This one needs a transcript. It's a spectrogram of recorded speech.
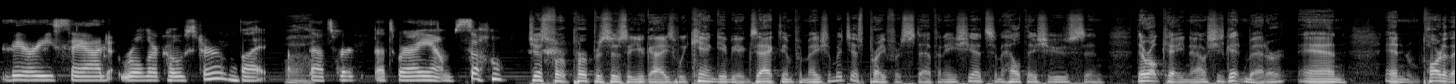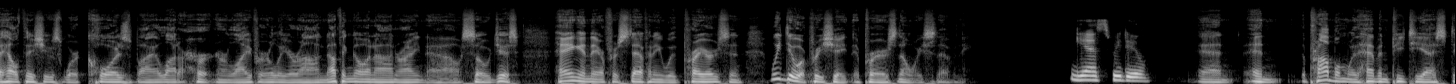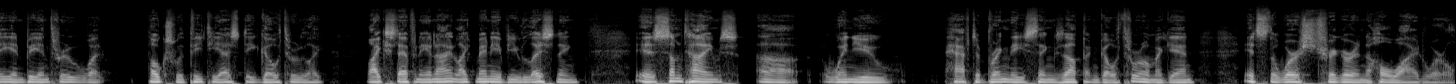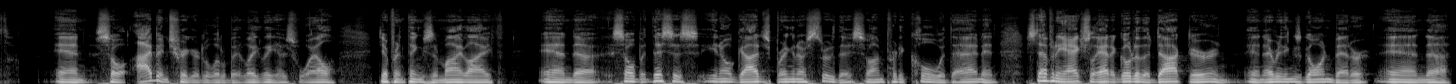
very sad roller coaster, but wow. that's where that's where I am. So just for purposes of you guys, we can't give you exact information, but just pray for Stephanie. She had some health issues, and they're okay now. She's getting better, and and part of the health issues were caused by a lot of hurt in her life earlier on. Nothing going on right now, so just hang in there for Stephanie with prayers, and we do appreciate the prayers, don't we, Stephanie? Yes, we do. And and the problem with having PTSD and being through what folks with PTSD go through, like like Stephanie and I, and like many of you listening, is sometimes uh, when you have to bring these things up and go through them again, it's the worst trigger in the whole wide world. And so I've been triggered a little bit lately as well, different things in my life. And uh, so, but this is, you know, God's bringing us through this. So I'm pretty cool with that. And Stephanie actually had to go to the doctor and, and everything's going better. And uh,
